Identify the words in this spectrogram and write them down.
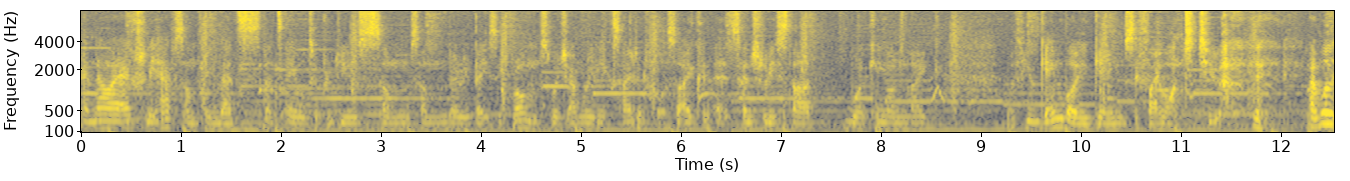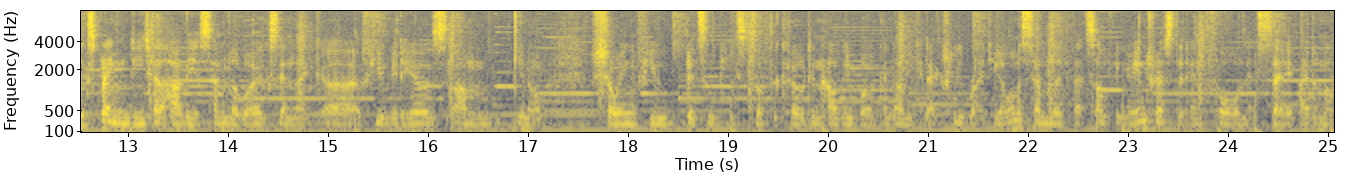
and now I actually have something that's that's able to produce some some very basic ROMs which I'm really excited for. So I could essentially start working on like a few Game Boy games if I wanted to. I will explain in detail how the assembler works in like uh, a few videos, um, you know, showing a few bits and pieces of the code and how they work and how you could actually write your own assembler if that's something you're interested in for, let's say, I don't know,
